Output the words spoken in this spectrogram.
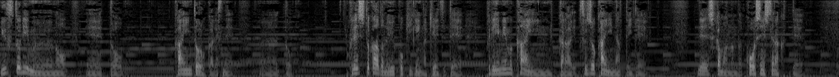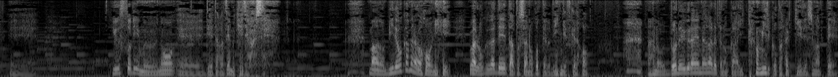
ユーストリームの、えー、っと、会員登録がですね、えー、っと、クレジットカードの有効期限が切れてて、プレミアム会員から通常会員になっていて、で、しかもなんだ、更新してなくって、えユーストリームの、えー、データが全部消えてまして。まあ、あの、ビデオカメラの方に は録画データとしては残ってるんでいいんですけど あの、どれぐらい流れたのか一回も見ることなく消えてしまって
